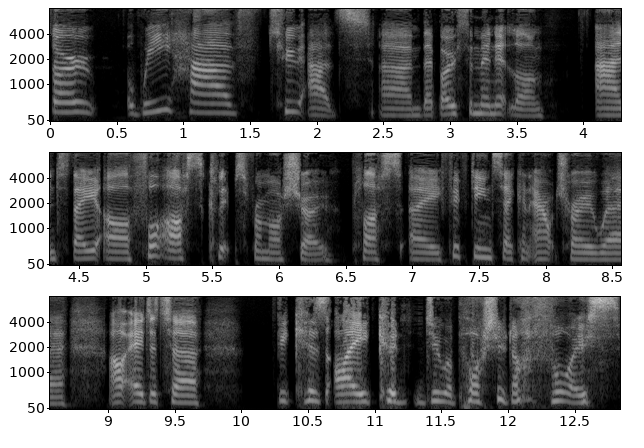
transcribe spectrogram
So we have two ads. Um, they're both a minute long and they are for us clips from our show plus a 15 second outro where our editor because I could do a posh enough voice,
